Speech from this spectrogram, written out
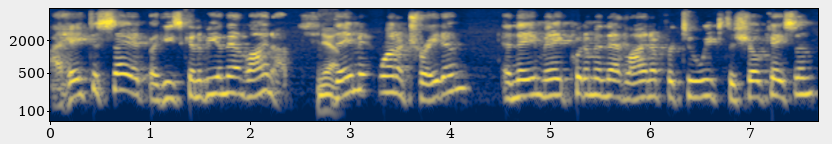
I hate to say it, but he's going to be in that lineup. Yeah. They may want to trade him, and they may put him in that lineup for two weeks to showcase him.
